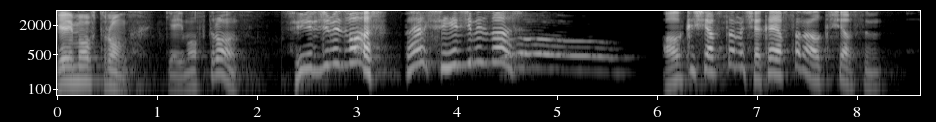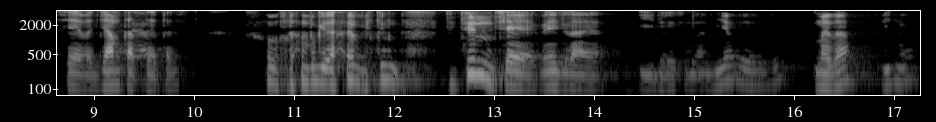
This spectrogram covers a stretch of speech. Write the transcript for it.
Game of Thrones. Game of Thrones. Seyircimiz var. Berk seyircimiz var. Alkış yapsana şaka yapsana alkış yapsın. Şey cam katta yaparız. ben bugün bütün bütün şeye mecraya giydi resimler. Niye böyle oldu? Neden? Bilmiyorum.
